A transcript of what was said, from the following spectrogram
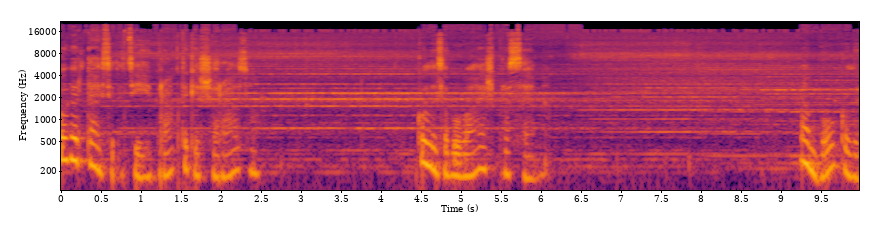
Повертайся до цієї практики щоразу, коли забуваєш про себе. Або коли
